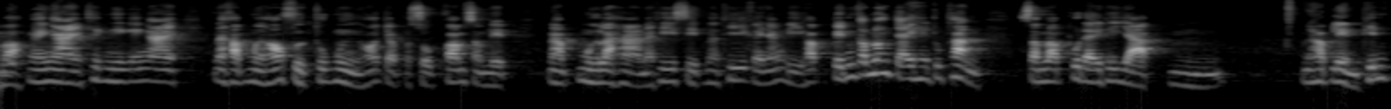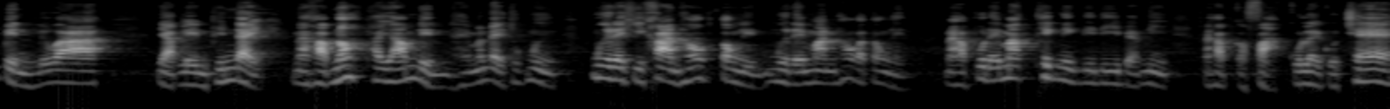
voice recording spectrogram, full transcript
นบ่ง่ายๆ เทคนิคง่ายๆนะครับเมื่อเขาฝึกทุกมือเขาจะประสบความสำเร็จนะครับมือละหานาที10 นาทีก็ยังดีครับ เป็นกำลังใจให้ทุกท่านสำหรับผู้ใดที่อยากนะครับเล่นพินเป็นหรือว่าอยากเล่นพินใดนะครับเนาะพยายามเล่นให้มันได้ทุกมือมือใดขี้ข้านเขาต้องเล่นมือใดมันเขาก็ต้องเล่นนะครับผู้ใดมักเทคนิคดีๆ แบบนี้นะครับก็ฝากกดไลค์กดแชร์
